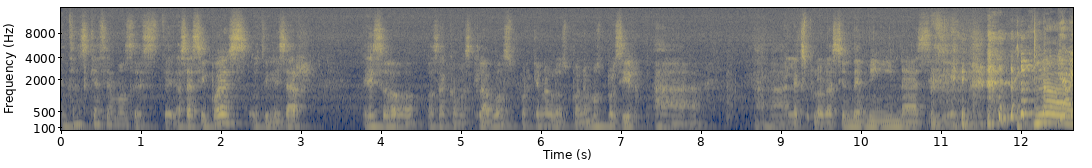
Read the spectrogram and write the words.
Entonces, ¿qué hacemos? Este, o sea, si puedes utilizar eso, o sea, como esclavos, ¿por qué no los ponemos, por decir, a, a la exploración de minas y, No, y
